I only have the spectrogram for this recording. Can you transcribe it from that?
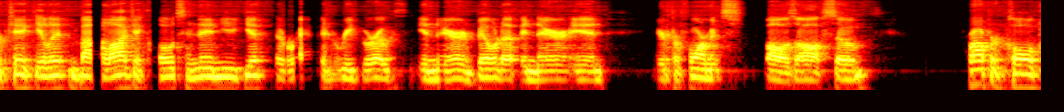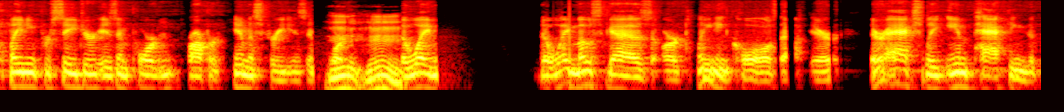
particulate and biologicals, and then you get the rapid regrowth in there and build up in there, and your performance falls off. So proper coil cleaning procedure is important. Proper chemistry is important. Mm-hmm. The way the way most guys are cleaning coils out there, they're actually impacting the.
